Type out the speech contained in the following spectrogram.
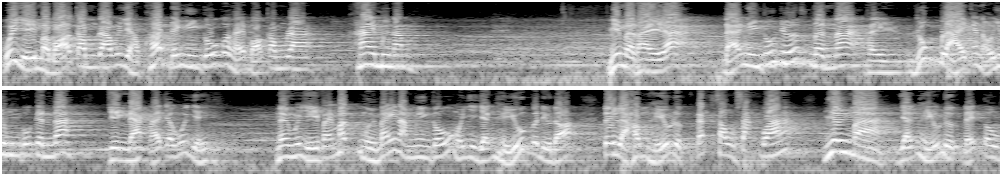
quý vị mà bỏ công ra, quý vị học hết để nghiên cứu có thể bỏ công ra 20 năm. Nhưng mà thầy á, đã nghiên cứu trước nên á, thầy rút lại cái nội dung của kinh đó, truyền đạt lại cho quý vị. Nên quý vị phải mất mười mấy năm nghiên cứu, quý vị vẫn hiểu cái điều đó. Tuy là không hiểu được cách sâu sắc quá, nhưng mà vẫn hiểu được để tu.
